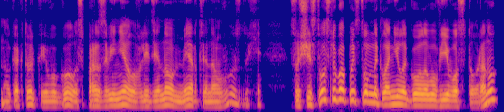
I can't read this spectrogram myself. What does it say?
но как только его голос прозвенел в ледяном мертвенном воздухе, существо с любопытством наклонило голову в его сторону.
